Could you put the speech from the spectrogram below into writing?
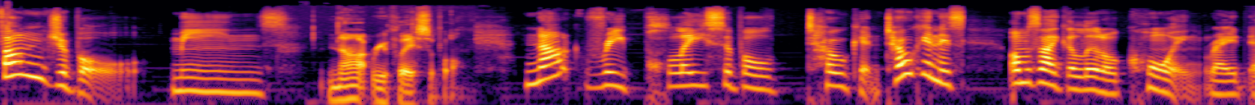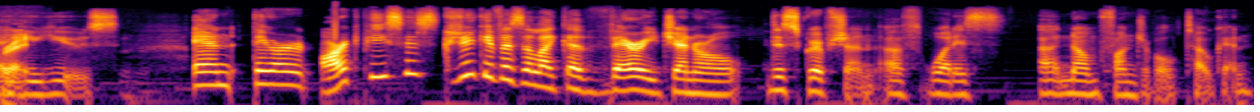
fungible means not replaceable. not replaceable token. Token is almost like a little coin, right? That Right. you use. And they are art pieces. Could you give us a, like a very general description of what is a non-fungible token?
